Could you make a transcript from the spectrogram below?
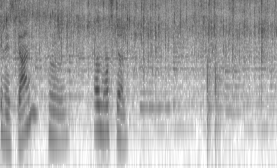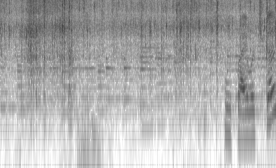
Chicken is done. Hmm. Almost done. We fry our chicken.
